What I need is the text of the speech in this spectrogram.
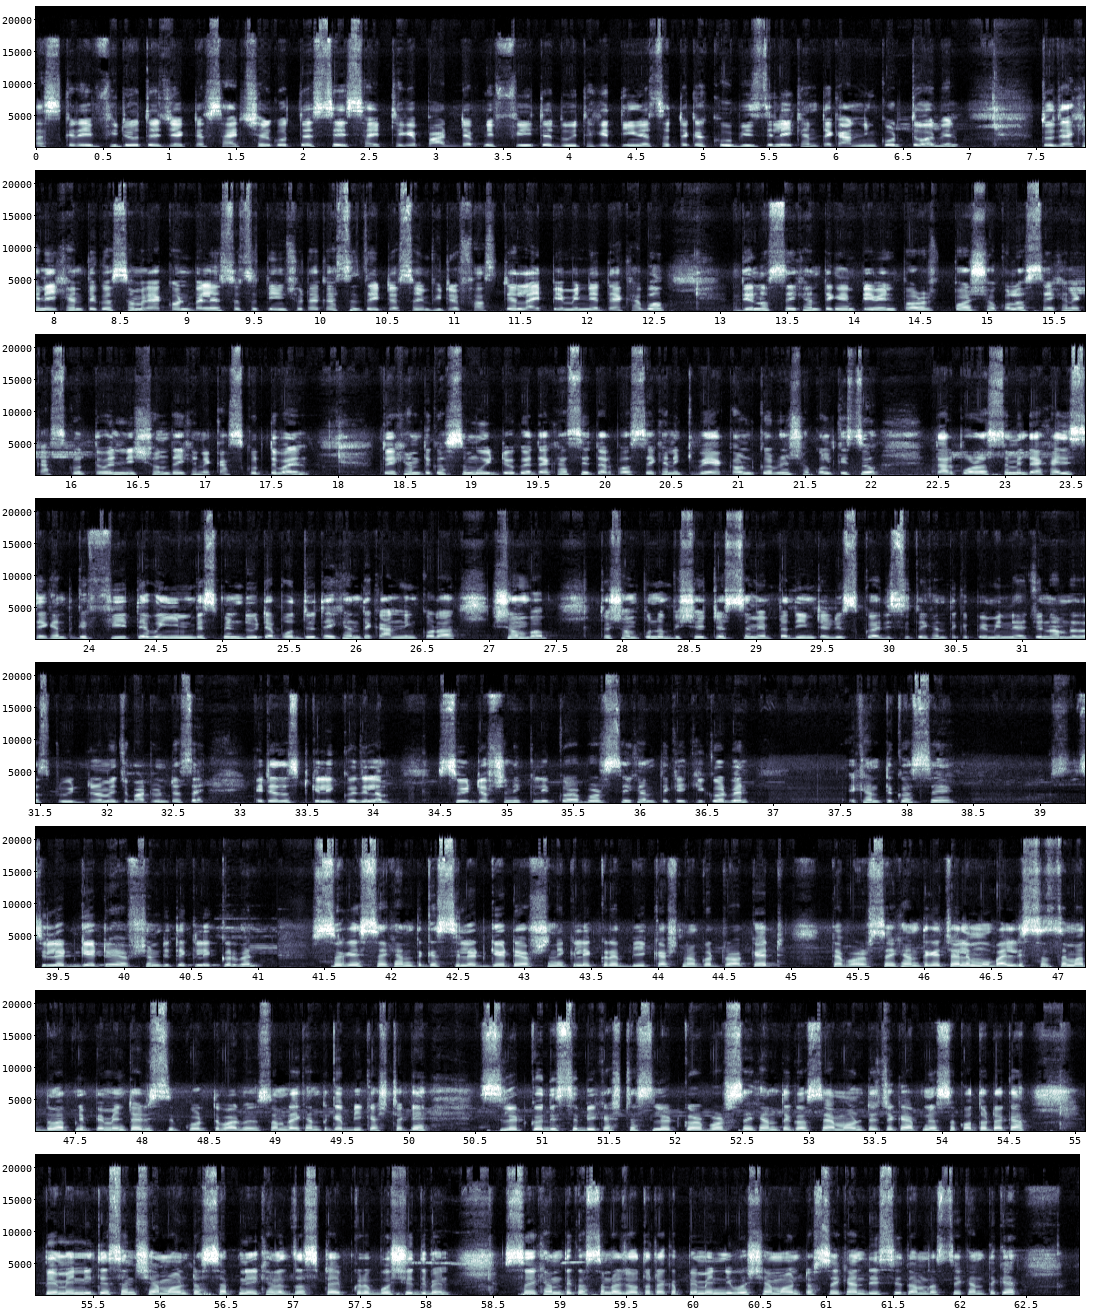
আজকের এই ভিডিওতে যে একটা সাইট শেয়ার করতে এসেছি সাইট থেকে পার ডে আপনি ফ্রিতে দুই থেকে তিন হাজার টাকা খুব ইজিলি এখান থেকে আর্নিং করতে পারবেন। তো দেখেন এখান থেকে হচ্ছে আমার অ্যাকাউন্ট ব্যালেন্স হচ্ছে তিনশো টাকা আছে যেটা হচ্ছে আমি ভিডিওর ফার্স্টে লাইভ পেমেন্ট নিয়ে দেখাবো। দেন হচ্ছে এখান থেকে আমি পেমেন্ট পাওয়ার পর সকল হচ্ছে এখানে কাজ করতে পারেন, নিঃসন্দেহে এখানে কাজ করতে পারেন। তো এখান থেকে হচ্ছে উইডিওকে দেখাচ্ছি, তারপর হচ্ছে এখানে কীভাবে অ্যাকাউন্ট করবেন সকল কিছু। তারপর হচ্ছে আমি দেখা দিচ্ছি, এখান থেকে ফিতে এবং ইনভেস্টমেন্ট দুইটা পদ্ধতিতে এখান থেকে আর্নিং করা সম্ভব। তো সম্পূর্ণ বিষয়টা হচ্ছে আমি আপনাদের ইন্ট্রোডিউস করে দিচ্ছি, তো এখান থেকে পেমেন্ট নেওয়ার জন্য আমরা জাস্ট উইড্রো নামে যে বাটনটা আছে, এটা জাস্ট ক্লিক করে দিলাম। সুইড অপশানে ক্লিক করার পর এখান থেকে কী করবেন? এখান থেকে হচ্ছে সিলেক্ট গেটওয়ে অপশানটিতে ক্লিক করবেন। সো গেস সেখান থেকে সিলেক্ট গেটে অপশানে ক্লিক করে বিকাশ নগদ রকেট তারপর এখান থেকে চাইলে মোবাইল রিচার্জের মাধ্যমে আপনি পেমেন্টটা রিসিভ করতে পারবেন। সো আমরা এখান থেকে বিকাশটাকে সিলেক্ট করে দিচ্ছি। বিকাশটা সিলেক্ট করার পর এখান থেকে হচ্ছে অ্যামাউন্টের জায়গায় আপনি হচ্ছে কত টাকা পেমেন্ট নিতেছেন, সে অ্যামাউন্ট হচ্ছে আপনি এখানে জাস্ট টাইপ করে বসিয়ে দেবেন। সো এখান থেকে হচ্ছে আমরা যত টাকা পেমেন্ট নিব, সে অ্যামাউন্ট হচ্ছে এখানে দিচ্ছি। তো আমরা এখান থেকে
